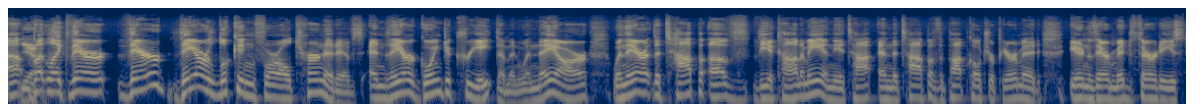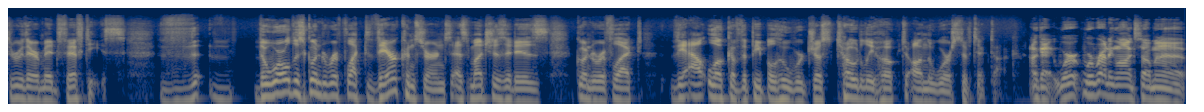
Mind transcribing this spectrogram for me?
uh, yeah. but like they're they're they are looking for alternatives and they are going to create them. And when they are when they are at the top of the economy and the top and the top of the pop culture pyramid in their mid 30s through their mid 50s, the, the world is going to reflect their concerns as much as it is going to reflect the outlook of the people who were just totally hooked on the worst of TikTok. Okay, we're we're running long, so I'm gonna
